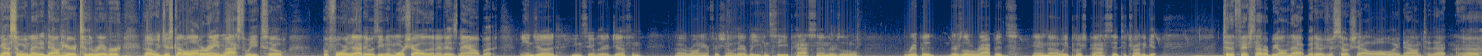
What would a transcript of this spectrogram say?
guys so we made it down here to the river uh, we just got a lot of rain last week so before that it was even more shallow than it is now but me and judd you can see over there jeff and uh, ronnie are fishing over there but you can see past them there's a little rapid there's little rapids and uh, we pushed past it to try to get to the fish that are beyond that but it was just so shallow all the way down to that uh,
